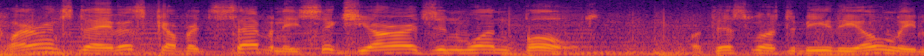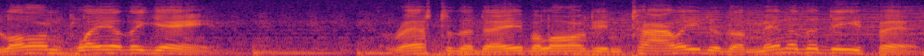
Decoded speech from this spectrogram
Clarence Davis covered 76 yards in one bolt, but this was to be the only long play of the game. The rest of the day belonged entirely to the men of the defense,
